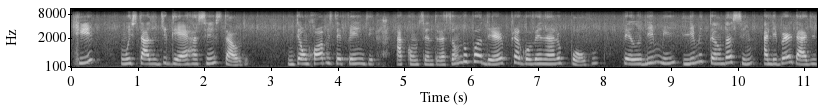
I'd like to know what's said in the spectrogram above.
que um estado de guerra se instaure. Então, Hobbes defende a concentração do poder para governar o povo, pelo limi limitando assim a liberdade.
